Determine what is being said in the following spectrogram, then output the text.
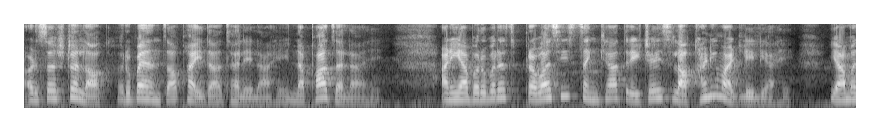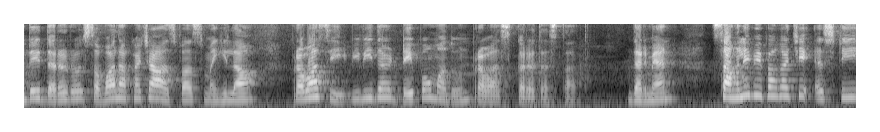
अडसष्ट लाख रुपयांचा फायदा झालेला आहे नफा झाला आहे. आणि याबरोबरच प्रवासी संख्या त्रेचाळीस लाखांनी वाढलेली आहे. यामध्ये दररोज सव्वा लाखाच्या आसपास महिला प्रवासी विविध डेपोमधून प्रवास करत असतात. दरम्यान सांगली विभागाची एस टी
